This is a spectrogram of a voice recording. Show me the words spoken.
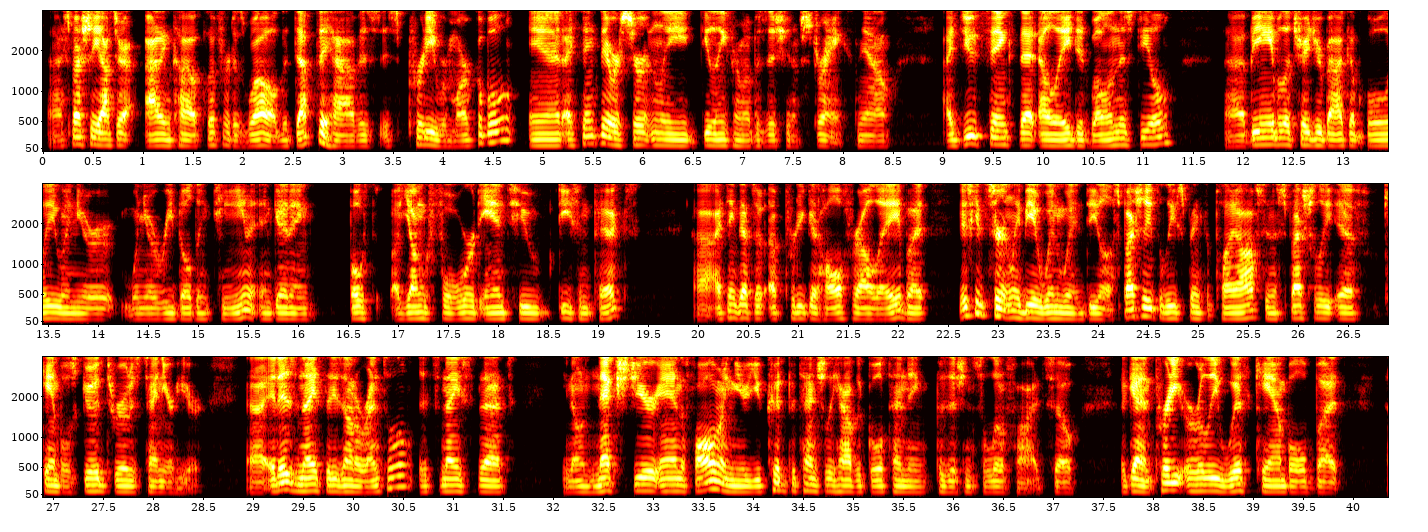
especially after adding Kyle Clifford as well, the depth they have is, is pretty remarkable, and I think they were certainly dealing from a position of strength. Now, I do think that LA did well in this deal. Uh, being able to trade your backup goalie when you're when you're a rebuilding team and getting both a young forward and two decent picks, uh, I think that's a, a, pretty good haul for LA. But this can certainly be a win-win deal, especially if the Leafs make the playoffs, and especially if Campbell's good throughout his tenure here. Uh, it is nice that he's on a rental. It's nice that you know next year and the following year you could potentially have the goaltending position solidified. So again, pretty early with Campbell, but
